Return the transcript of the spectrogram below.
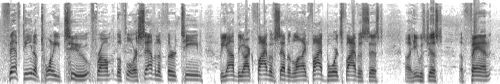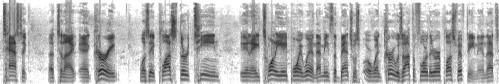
15 of 22 from the floor, 7 of 13 beyond the arc, 5 of 7 line, 5 boards, 5 assists. Uh, he was just fantastic uh, tonight. And Curry was a plus 13 in a 28 point win. That means the bench was, or when Curry was off the floor, they were plus 15. And that's,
